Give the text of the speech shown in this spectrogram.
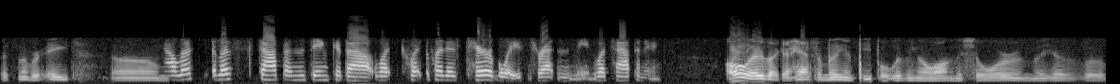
That's number eight. Um, Now let's let's stop and think about what what what does terribly threatened mean? What's happening? oh, there's like a half a million people living along the shore, and they have uh,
